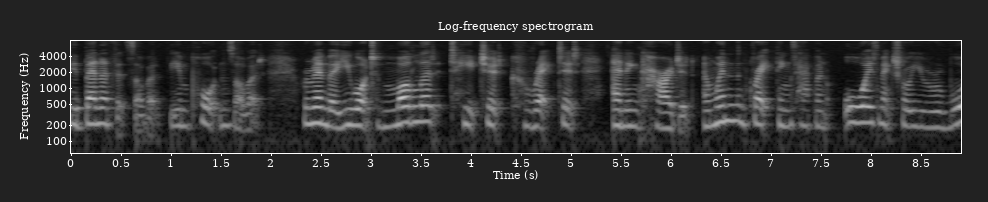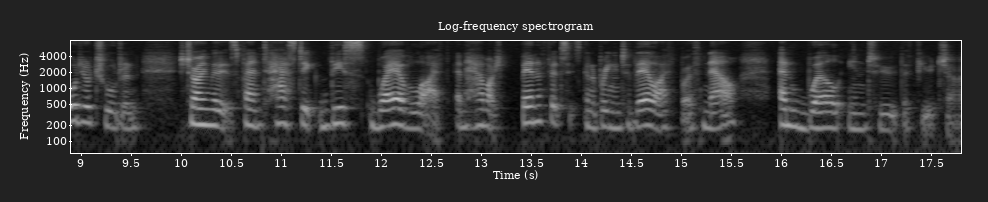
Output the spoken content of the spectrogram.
the benefits of it, the importance of it. Remember, you want to model it, teach it, correct it, and encourage it. And when the great things happen, always make sure you reward your children, showing that it's fantastic, this way of life, and how much benefits it's going to bring into their life, both now and well into the future.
